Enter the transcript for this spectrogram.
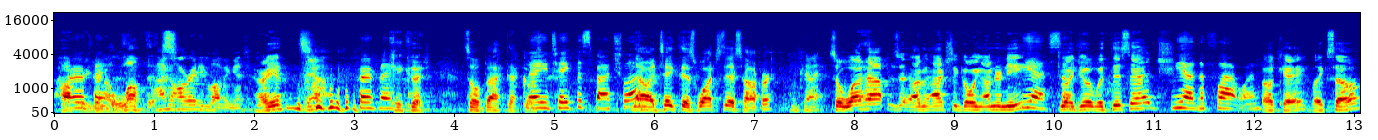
Hopper, you're going to love this. I'm already loving it. Are you? Yeah. Perfect. Okay, good. So back that goes. Now you take the spatula. Now I take this. Watch this, Hopper. Okay. So what happens? I'm actually going underneath. Yes. Do I do it with this edge? yeah, the flat one. Okay, like so.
